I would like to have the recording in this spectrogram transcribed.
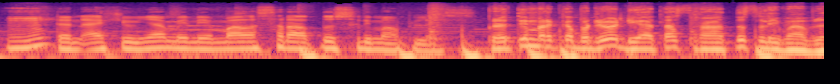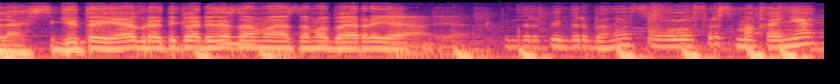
Hmm? dan IQ-nya minimal 115. Berarti mereka berdua di atas 115 gitu ya. Berarti Clarissa sama sama Bara ya. Iya, iya. Pinter-pinter banget soal lovers makanya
